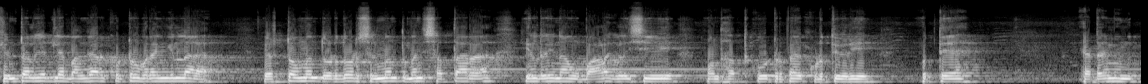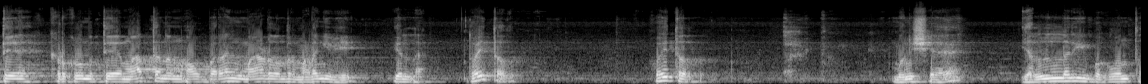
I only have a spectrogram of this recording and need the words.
ಕ್ವಿಂಟಲ್ ಗಟ್ಲೆ ಬಂಗಾರ ಕೊಟ್ಟರು ಬರಂಗಿಲ್ಲ. ಎಷ್ಟೋ ಮಂದಿ ದೊಡ್ಡ ದೊಡ್ಡ ಶ್ರೀಮಂತ ಮಂದಿ ಸತ್ತಾರ. ಇಲ್ರಿ, ನಾವು ಭಾಳ ಗಳಿಸೀವಿ. ಒಂದು ಹತ್ತು ಕೋಟಿ ರೂಪಾಯಿ ಕೊಡ್ತೀವಿ ರೀ ಮತ್ತೆ, ಎಡ್ರಮಿ ಮುತ್ತೆ ಕಡ್ಕೊಳ್ಳೋ ಮುತ್ತೆ, ಮಾತ್ರ ನಮ್ಮ ಅವು ಬರಂಗೆ ಮಾಡು ಅಂದ್ರೆ ಮಾಡಂಗಿವಿ. ಇಲ್ಲ, ಹೋಯ್ತದು. ಹೋಯ್ತದು ಮನುಷ್ಯ ಎಲ್ಲರಿಗೂ ಭಗವಂತ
